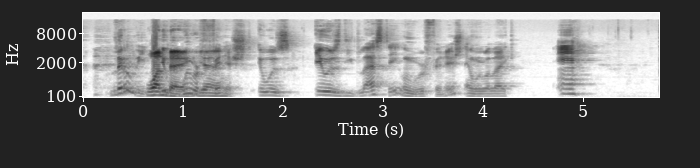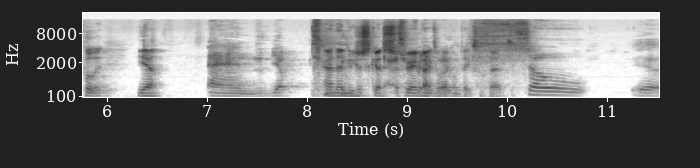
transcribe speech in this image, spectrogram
Literally, One it- day, we were yeah. finished. It was it was the last day when we were finished, and we were like, eh, pull it. yeah And yep. and then we just got straight back to work on much- pixel pets So Yeah.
